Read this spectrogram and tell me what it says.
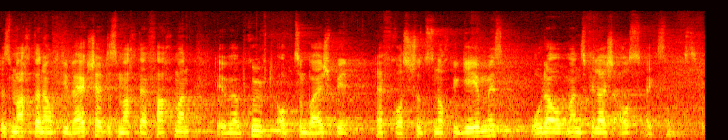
Das macht dann auch die Werkstatt, das macht der Fachmann, der überprüft, ob zum Beispiel der Frostschutz noch gegeben ist oder ob man es vielleicht auswechseln muss.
